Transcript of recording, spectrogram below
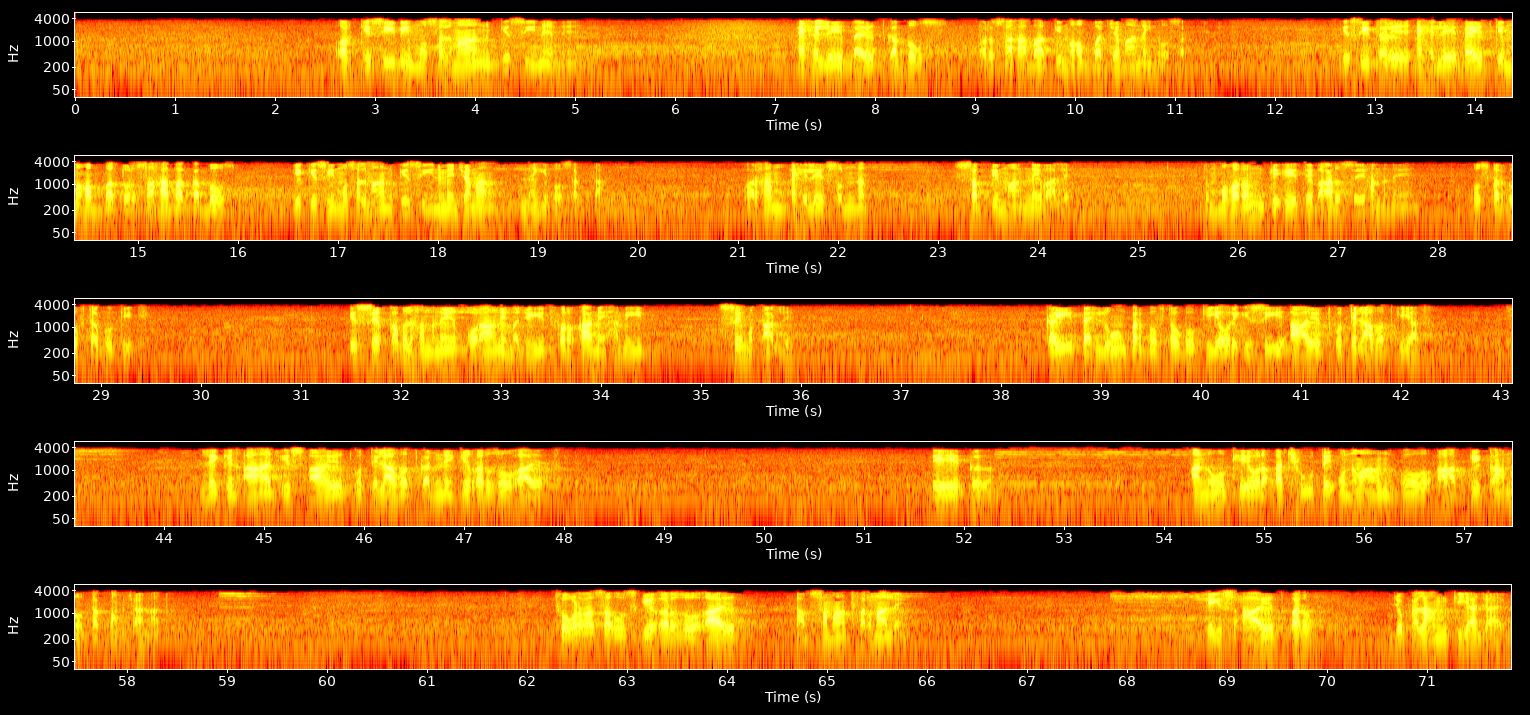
اور کسی بھی مسلمان کے سینے میں اہل بیت کا بغض اور صحابہ کی محبت جمع نہیں ہو سکتی۔ اسی طرح اہل بیت کی محبت اور صحابہ کا بغض یہ کسی مسلمان کے سین میں جمع نہیں ہو سکتا۔ اور ہم اہل سنت سب کے ماننے والے۔ تو محرم کے اعتبار سے ہم نے اس پر گفتگو کی تھی۔ اس سے قبل ہم نے قرآن مجید، فرقان حمید سے متعلق کئی پہلوؤں پر گفتگو کی اور اسی آیت کو تلاوت کیا تھا۔ لیکن آج اس آیت کو تلاوت کرنے کی غرض و غایت۔ ایک انوکھے اور اچھوتے عنوان کو آپ کے کانوں تک پہنچانا تھا۔ تھوڑا سا اس کی غرض و غائب آپ سماعت فرما لیں کہ اس آیت پر جو کلام کیا جائے،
